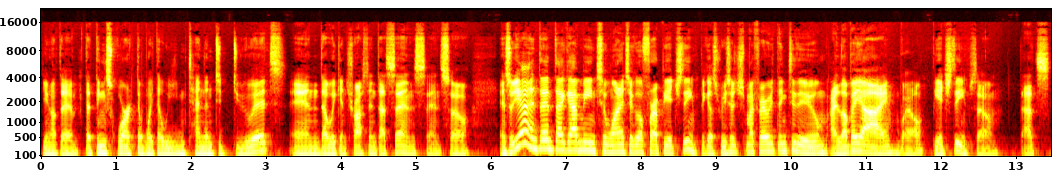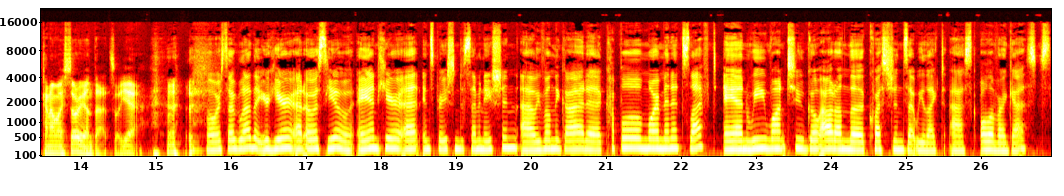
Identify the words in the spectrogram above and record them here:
you know the the things work the way that we intend them to do it and that we can trust in that sense and so and so yeah and then that got me into wanting to go for a phd because research is my favorite thing to do i love ai well phd so that's kind of my story on that. So yeah. well, we're so glad that you're here at OSU and here at Inspiration Dissemination. Uh, we've only got a couple more minutes left, and we want to go out on the questions that we like to ask all of our guests.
